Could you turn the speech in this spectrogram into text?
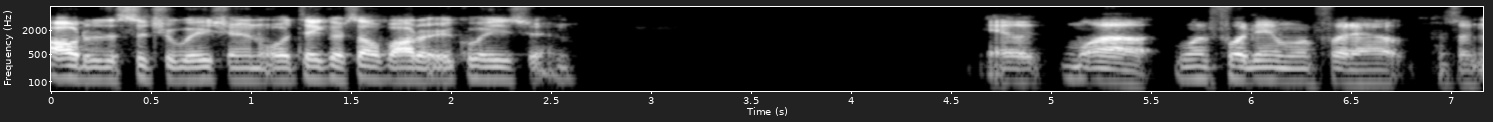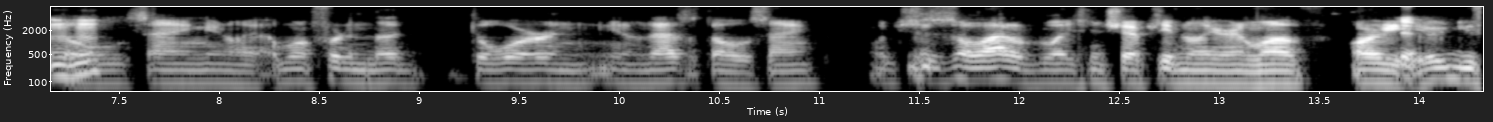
out of the situation or take herself out of the equation yeah like uh, one foot in one foot out it's like mm-hmm. the old saying you know like one foot in the door and you know that's what the whole saying which mm-hmm. is a lot of relationships even though you're in love or yeah. you, you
